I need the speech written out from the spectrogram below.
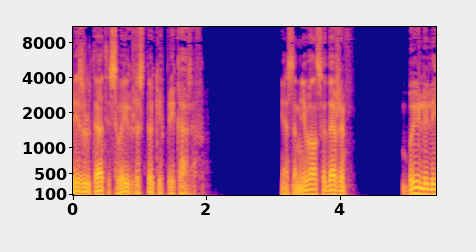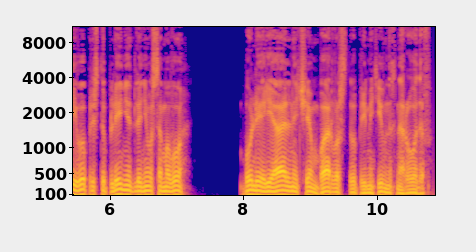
результаты своих жестоких приказов. Я сомневался даже, были ли его преступления для него самого более реальны, чем варварство примитивных народов,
